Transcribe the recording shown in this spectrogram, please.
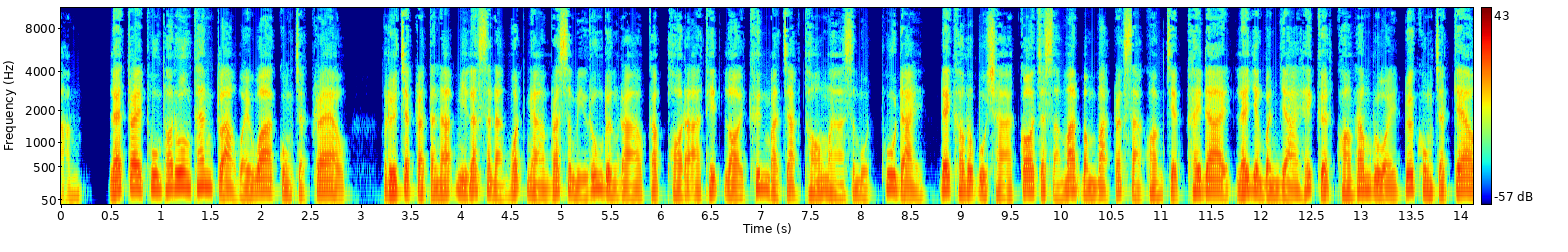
63 และไตรภูมิพระร่วงท่านกล่าวไว้ว่ากงจักรแก้ว หรือจักรตนะมีลักษณะงดงามรัศมีรุ่งเรืองราวกับพระอาทิตย์ลอยขึ้นมาจากท้องมหาสมุทรผู้ใด ได้เคารพบูชาก็จะสามารถบำบัดรักษาความเจ็บไข้ได้ และยังบรรยายให้เกิดความร่ำรวย ด้วยคงจักรแก้ว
